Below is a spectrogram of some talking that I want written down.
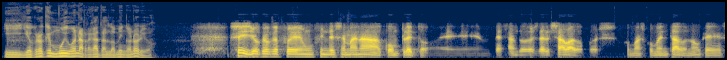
y yo creo que muy buena regata el domingo, Norio. Sí, yo creo que fue un fin de semana completo, eh, empezando desde el sábado, pues como has comentado, ¿no? que es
